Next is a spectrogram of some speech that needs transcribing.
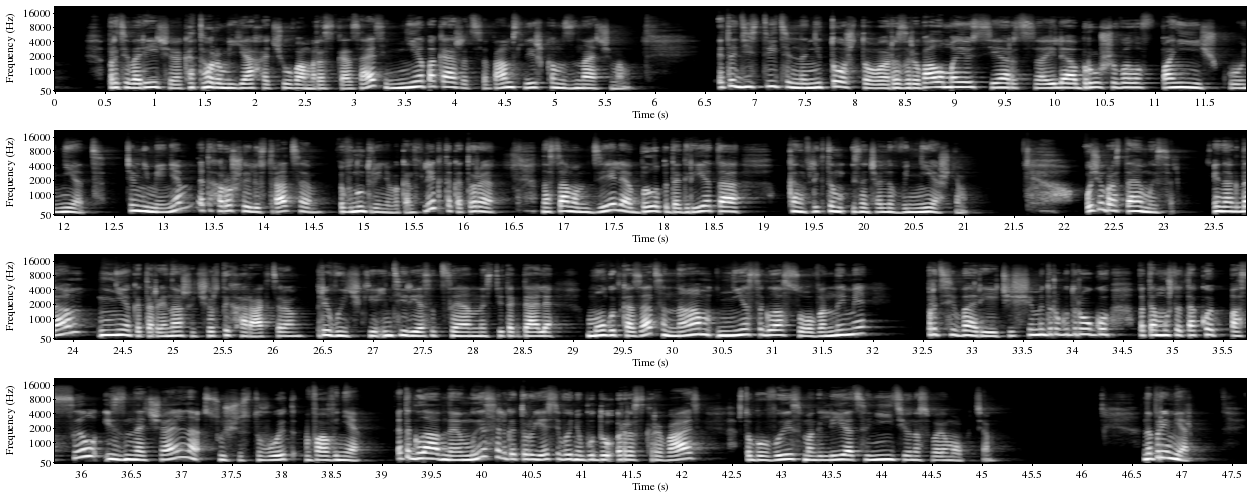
противоречие, о котором я хочу вам рассказать, не покажется вам слишком значимым. Это действительно не то, что разрывало мое сердце или обрушивало в паничку. Нет. Тем не менее, это хорошая иллюстрация внутреннего конфликта, которое на самом деле было подогрето конфликтом изначально внешним. Очень простая мысль. Иногда некоторые наши черты характера, привычки, интересы, ценности и так далее могут казаться нам несогласованными, противоречащими друг другу, потому что такой посыл изначально существует вовне. Это главная мысль, которую я сегодня буду раскрывать, чтобы вы смогли оценить ее на своем опыте. Например,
